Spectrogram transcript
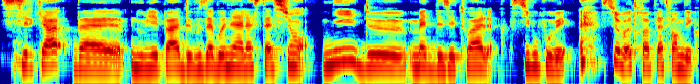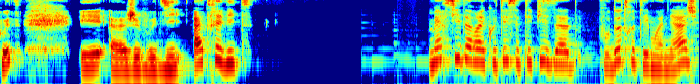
Si c'est le cas, bah, n'oubliez pas de vous abonner à la station ni de mettre des étoiles si vous pouvez sur votre plateforme d'écoute. Et euh, je vous dis à très vite. Merci d'avoir écouté cet épisode. Pour d'autres témoignages,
